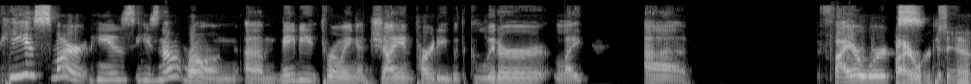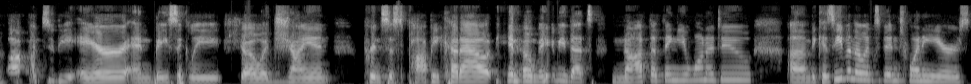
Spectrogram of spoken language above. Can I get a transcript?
he is smart. He is he's not wrong. Um, maybe throwing a giant party with glitter like uh fireworks fireworks yeah up into the air and basically show a giant princess poppy cutout you know maybe that's not the thing you want to do um, because even though it's been 20 years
